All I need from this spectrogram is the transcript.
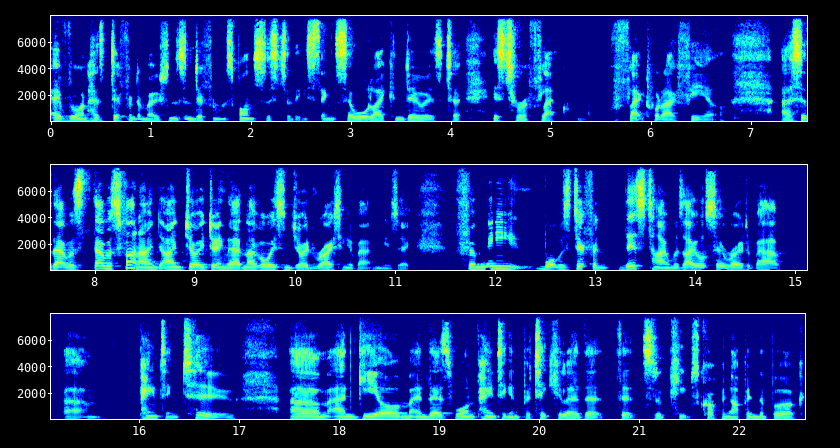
everyone has different emotions and different responses to these things. So all I can do is to is to reflect reflect what I feel. Uh, so that was that was fun. I, I, enjoyed doing that, and I've always enjoyed writing about music. For me, what was different this time was I also wrote about um, painting too, um, and Guillaume. And there's one painting in particular that that sort of keeps cropping up in the book,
